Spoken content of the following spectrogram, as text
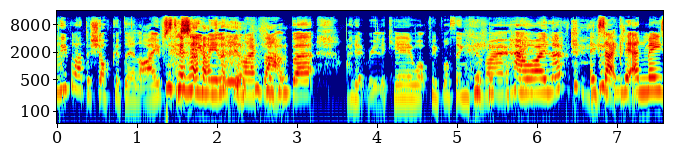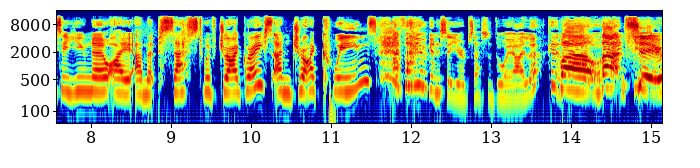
people had the shock of their lives to see me looking like that. But I don't really care what people think about how I look. Exactly. And Maisy, you know I am obsessed with drag race and drag queens. I thought you were going to say you're obsessed with the way I look. Well, thought, that too.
